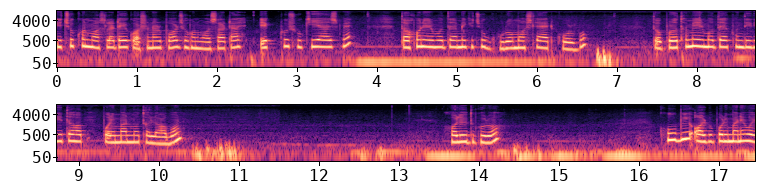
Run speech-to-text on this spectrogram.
কিছুক্ষণ মশলাটাকে কষানোর পর যখন মশলাটা একটু শুকিয়ে আসবে, তখন এর মধ্যে আমি কিছু গুঁড়ো মশলা অ্যাড করব। তো প্রথমে এর মধ্যে এখন দিয়ে দিতে হবে পরিমাণ মতো লবণ, হলুদ গুঁড়ো। খুবই অল্প পরিমাণে ওই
